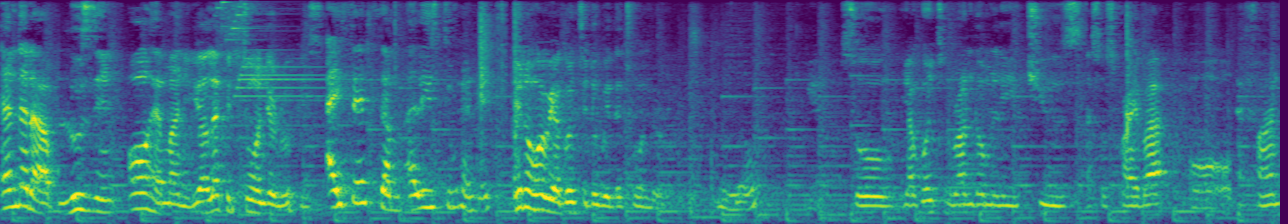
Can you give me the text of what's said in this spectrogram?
ended up losing all her money. You're left with 200 rupees. I saved some, at least 200. Do you know what we are going to do with the 200 rupees? No. Yeah. So you are going to randomly choose a subscriber or a fan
